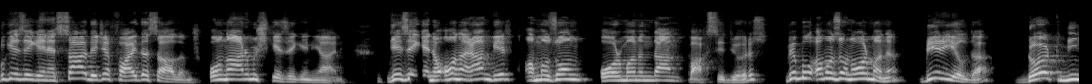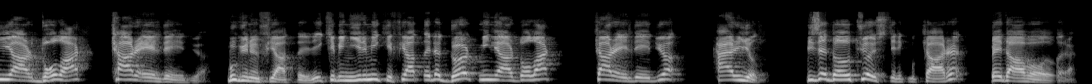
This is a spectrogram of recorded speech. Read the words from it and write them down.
Bu gezegene sadece fayda sağlamış. Onarmış gezegeni yani. Gezegeni onaran bir Amazon ormanından bahsediyoruz. Ve bu Amazon ormanı bir yılda 4 milyar dolar kar elde ediyor. Bugünün fiyatlarıyla 2022 fiyatlarıyla 4 milyar dolar kar elde ediyor her yıl. Bize dağıtıyor üstelik bu karı bedava olarak.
